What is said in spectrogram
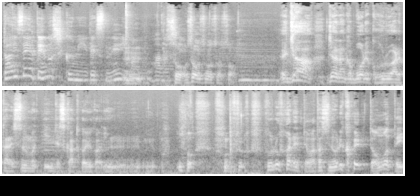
大前提の仕組みですね今のお話、そうそうそうそうそう、ん。えじゃあじゃあなんか暴力振るわれたりするのもいいんですかとか言うから「うん 振るわれて私乗り越えると思って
